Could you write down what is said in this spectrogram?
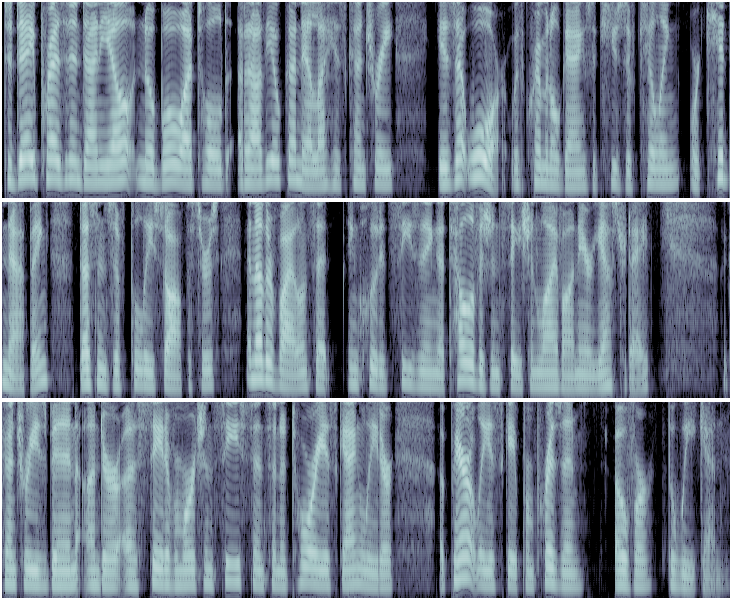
Today, President Daniel Noboa told Radio Canela his country is at war with criminal gangs accused of killing or kidnapping dozens of police officers and other violence that included seizing a television station live on air yesterday. The country has been under a state of emergency since a notorious gang leader apparently escaped from prison over the weekend.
